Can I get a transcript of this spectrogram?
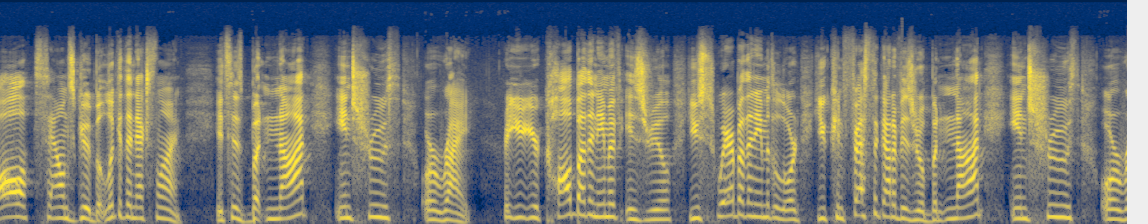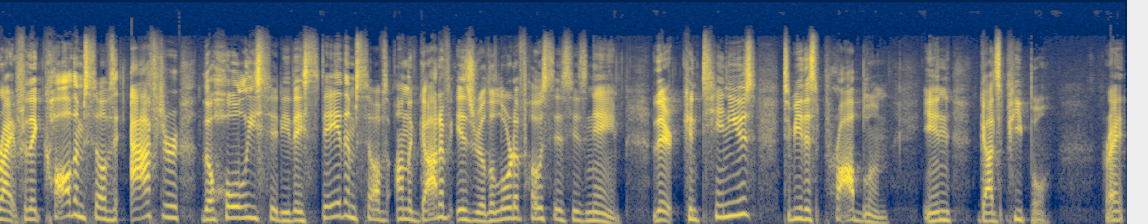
all sounds good, but look at the next line. It says, but not in truth or right. You're called by the name of Israel. You swear by the name of the Lord. You confess the God of Israel, but not in truth or right. For they call themselves after the holy city. They stay themselves on the God of Israel. The Lord of hosts is his name. There continues to be this problem in God's people, right?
